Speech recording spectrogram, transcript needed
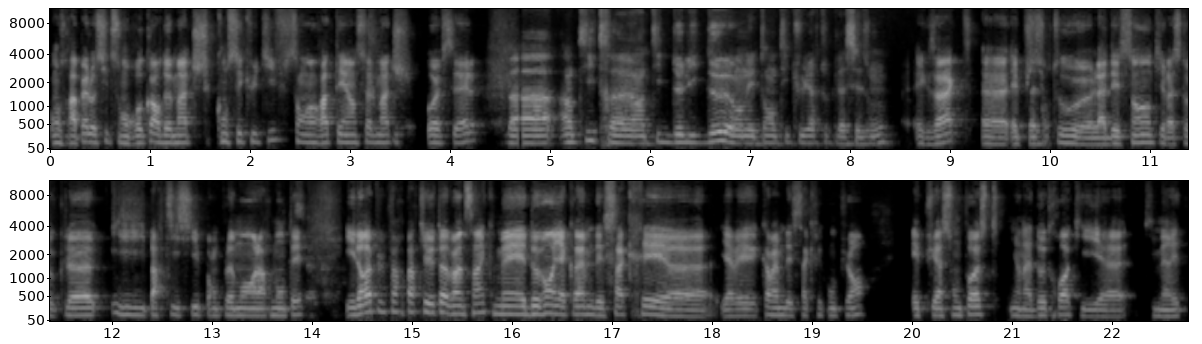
On se rappelle aussi de son record de matchs consécutifs sans rater un seul match au FCL. Bah, un titre, euh, un titre de Ligue 2 en étant titulaire toute la saison. Exact. Euh, et puis surtout euh, la descente, il reste au club, il participe amplement à la remontée. Il aurait pu faire partie du top 25, mais devant, il y a quand même des sacrés, euh, il y avait quand même des sacrés concurrents. Et puis à son poste, il y en a deux, trois qui, qui méritent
